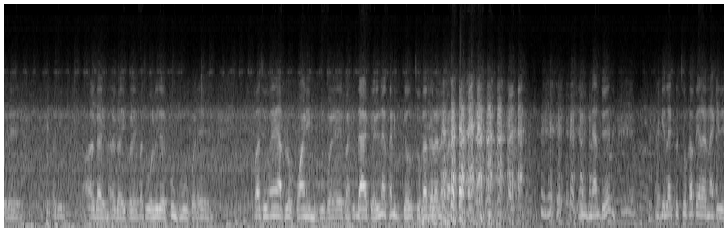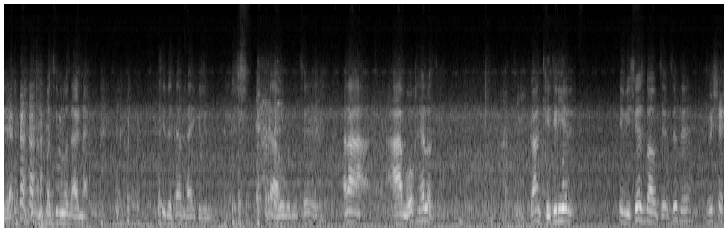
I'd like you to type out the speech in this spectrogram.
પડે. પછી અળગાવી હળગાવી પડે પછી ઓલું જાય ફૂંકવું પડે પાછું અહીં આટલું પાણી મૂકવું પડે પછી દાળ પેલી નાખવાની ઘઉં ચોખા પેલા નાખવાના? એનું જ્ઞાન જોઈએ ને. કેટલાક તો ચોખા પહેલા નાખી દે અને પછી હું દાળ નાખી. પછી દશા થાય કે આવું બધું છે. અને આ- મોક્ષ હેલો છે. કારણ ખીચડી એ વિશેષ ભાવ છે. શું છે? વિશેષ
